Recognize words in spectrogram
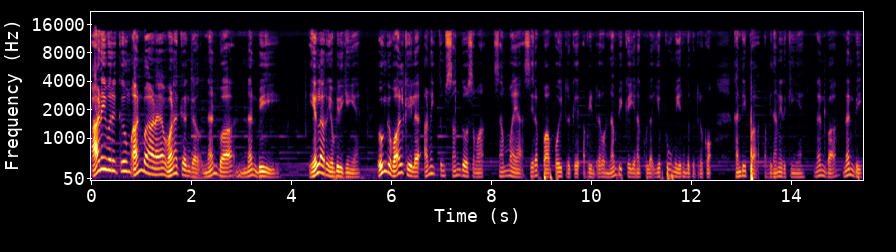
அனைவருக்கும் அன்பான வணக்கங்கள். நண்பா நண்பி. எல்லாரும் எப்படி இருக்கீங்க? உங்க வாழ்க்கையில அனைத்தும் சந்தோஷமா செம்மையா சிறப்பா போயிட்டு இருக்கு அப்படின்ற ஒரு நம்பிக்கை எனக்குள்ள எப்பவுமே இருந்துகிட்டு இருக்கும். கண்டிப்பா அப்படிதானே இருக்கீங்க? நண்பா நண்பி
